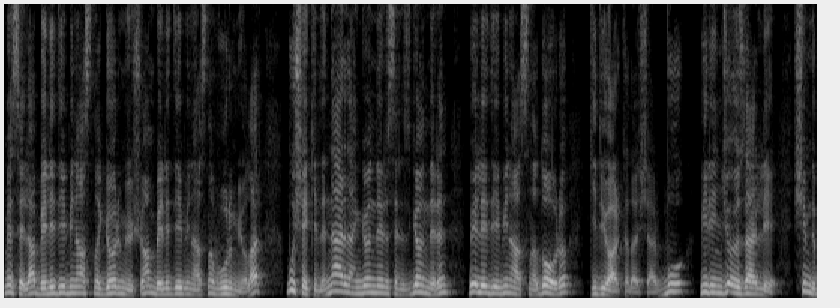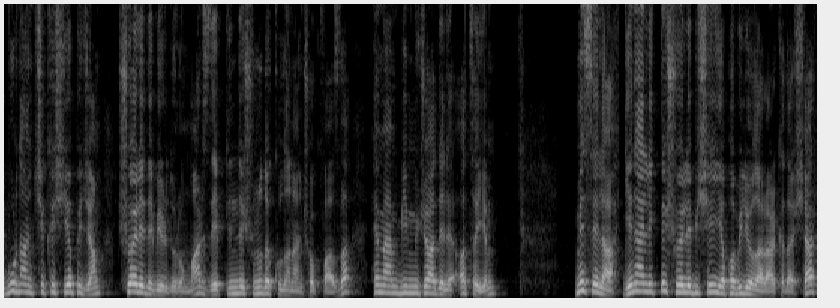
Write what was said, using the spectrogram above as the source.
mesela belediye binasında görmüyor şu an. Belediye binasına vurmuyorlar. Bu şekilde nereden gönderirseniz gönderin belediye binasına doğru gidiyor arkadaşlar. Bu birinci özelliği. Şimdi buradan çıkış yapacağım. Şöyle de bir durum var. Zeppelin'de şunu da kullanan çok fazla. Hemen bir mücadele atayım. Mesela genellikle şöyle bir şey yapabiliyorlar arkadaşlar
